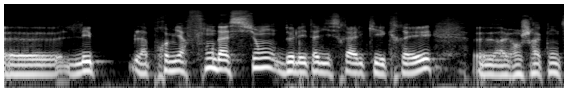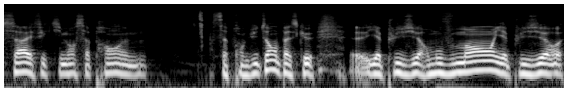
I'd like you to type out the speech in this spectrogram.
euh, la première fondation de l'État d'Israël qui est créée. Euh, alors je raconte ça, effectivement, ça prend ça prend du temps parce que euh, il y a plusieurs mouvements, il y a plusieurs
